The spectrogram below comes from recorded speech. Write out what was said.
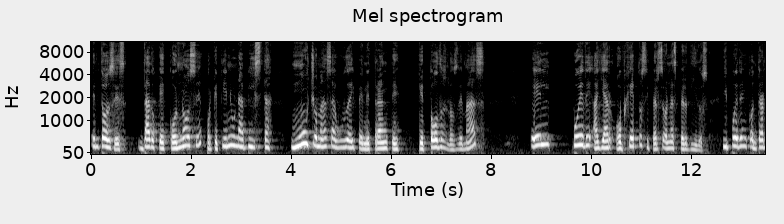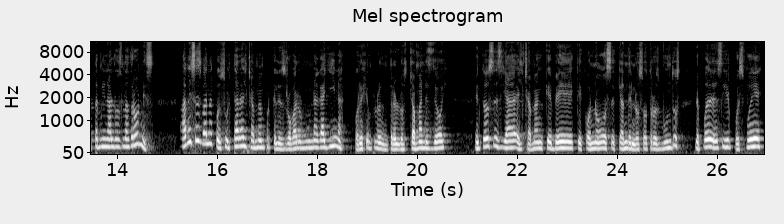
Entonces, dado que conoce, porque tiene una vista mucho más aguda y penetrante que todos los demás, él puede hallar objetos y personas perdidos y puede encontrar también a los ladrones. A veces van a consultar al chamán porque les robaron una gallina, por ejemplo, entre los chamanes de hoy. Entonces ya el chamán que ve, que conoce, que anda en los otros mundos, le puede decir, pues fue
